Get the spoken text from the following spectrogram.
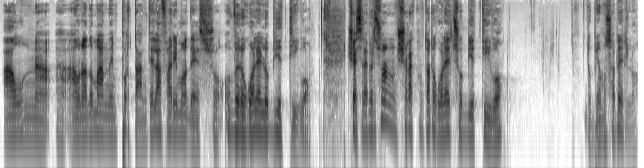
a una, a una, domanda importante, la faremo adesso, ovvero qual è l'obiettivo. Cioè, se la persona non ci ha raccontato qual è il suo obiettivo, Dobbiamo saperlo,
